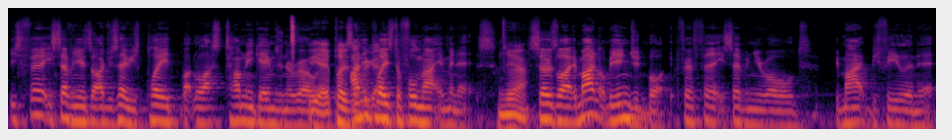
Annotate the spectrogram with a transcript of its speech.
he's 37 years old. I'd say he's played like the last how many games in a row? Yeah, he plays and he game. plays the full 90 minutes. Yeah. So it's like he might not be injured, but for a 37 year old, he might be feeling it.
